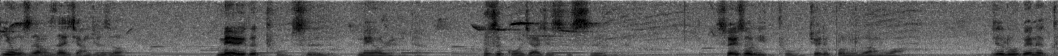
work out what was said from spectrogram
因为我上次在讲，就是说，没有一个土是没有人的，不是国家就是私人的。所以说，你土绝对不能乱挖。你就路边的土，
